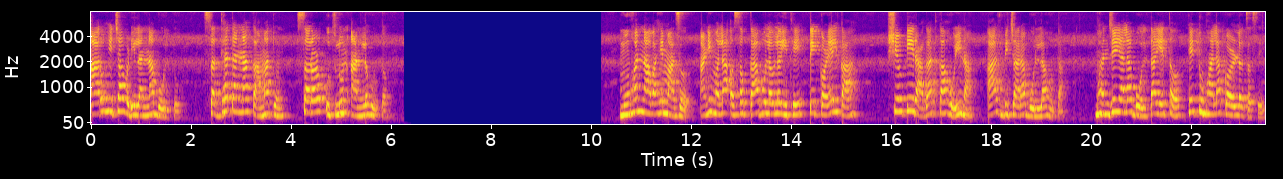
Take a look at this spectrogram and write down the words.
आरोहीच्या वडिलांना बोलतो. सध्या त्यांना कामातून सरळ उचलून आणलं होतं. मोहन नाव आहे माझं. आणि मला असं का बोलवलं इथे? ते कळेल का? शेवटी रागात का होईना आज बिचारा बोलला होता. म्हणजे याला बोलता येतं हे तुम्हाला कळलंच असेल.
